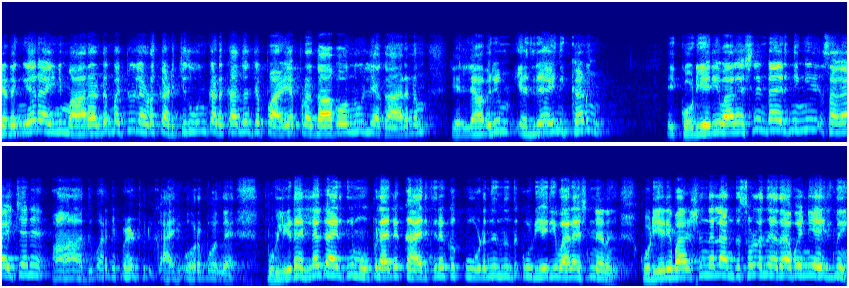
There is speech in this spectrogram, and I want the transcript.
ഇടങ്ങേറായി ഇനി മാറാണ്ടും പറ്റൂല അവിടെ കടിച്ചു തൂങ്ങി കിടക്കാന്ന് വെച്ചാൽ പഴയ പ്രതാപമൊന്നുമില്ല. കാരണം എല്ലാവരും എതിരായി നിൽക്കാണ് ഈ കൊടിയേരി ബാലകൃഷ്ണൻ ഉണ്ടായിരുന്നെങ്കിൽ സഹായിച്ചേനെ. ആ അത് പറഞ്ഞപ്പോഴാണ് ഒരു കാര്യം ഓർമ്മ വന്നത് പുള്ളിയുടെ എല്ലാ കാര്യത്തിനും മൂപ്പിലാന്റെ കാര്യത്തിനൊക്കെ കൂടെ നിന്നത് കൊടിയേരി ബാലകൃഷ്ണനാണ്. കൊടിയേരി ബാലകൃഷ്ണൻ നല്ല അന്തസ്സുള്ള നേതാവ് തന്നെയായിരുന്നു.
